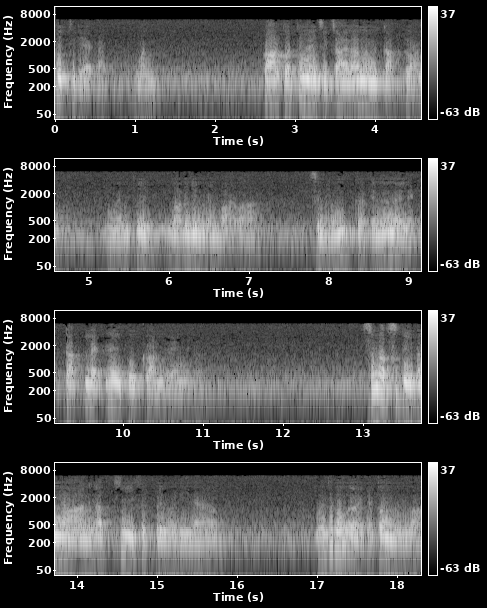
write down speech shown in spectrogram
พิษทีเดียวครับ มันปรากฏขึ้นในจิตใจแล้วมันกัดกร่อน เหมือนที่เราได้ยินกันบ่อยว่าสนิมเกิดเป็นเนื้อในเหล็กกัดเหล็กให้ผูกกร่อนเองนะครับ สำหรับสติปัญญานะครับ ที่ฝึกปลือดีแล้วเหมือนที่ผมเอ่ยแต่ต้นมือว่า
